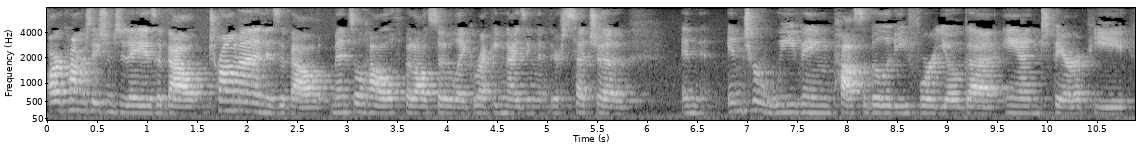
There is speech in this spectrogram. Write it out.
our conversation today is about trauma and is about mental health, but also like recognizing that there's such a an interweaving possibility for yoga and therapy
